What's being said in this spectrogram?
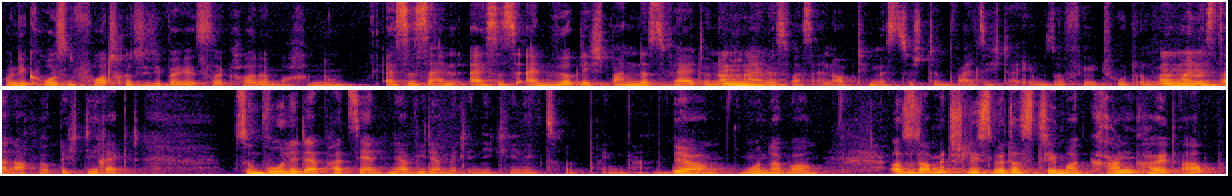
und die großen Fortschritte, die wir jetzt da gerade machen. Ne? Es ist, ein, es ist ein wirklich spannendes Feld und auch eines, was einen optimistisch stimmt, weil sich da eben so viel tut und weil man es dann auch wirklich direkt zum Wohle der Patienten ja wieder mit in die Klinik zurückbringen kann. Ja, wunderbar. Also damit schließen wir das Thema Krankheit ab.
